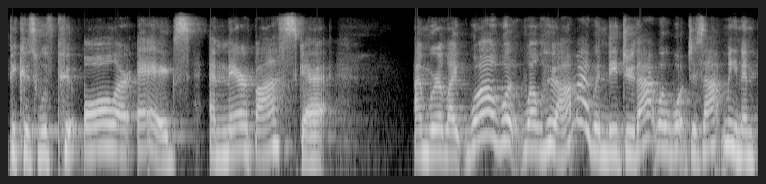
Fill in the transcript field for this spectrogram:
because we've put all our eggs in their basket. And we're like, well, what, well, who am I when they do that? Well, what does that mean? And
